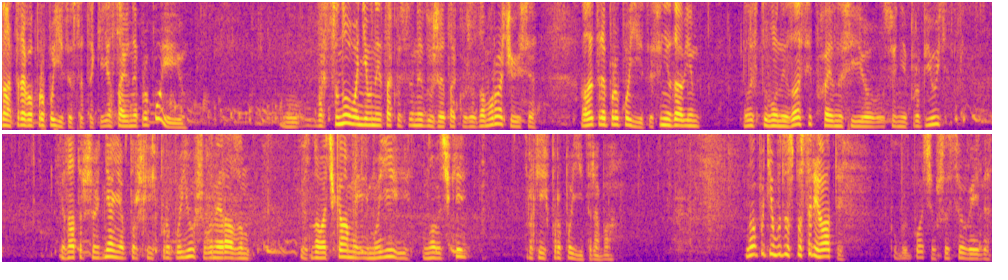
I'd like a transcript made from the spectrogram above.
да, треба пропоїти все-таки. Я стаю не пропоюю. Ну, вакциновані вони так ось не дуже так уже заморочуюся, але треба пропоїти. Сьогодні дав їм листогонний засіб, хай вони всі його сьогодні проп'ють. І завтрашнього дня я трошки їх пропою, щоб вони разом із новачками, і мої, і новачки, трохи їх пропоїти треба. Ну а потім буду спостерігати. Побачимо, що з цього вийде.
